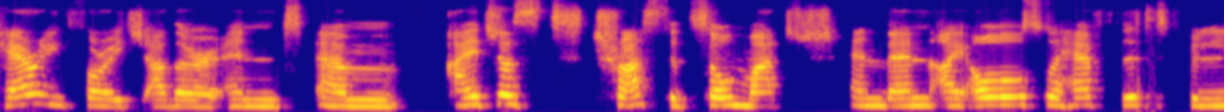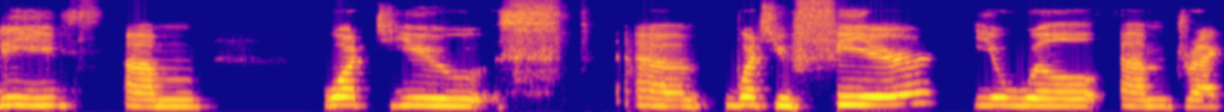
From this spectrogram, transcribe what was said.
caring for each other, and um, I just trusted so much. And then I also have this belief, um, what you um, what you fear, you will um, drag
